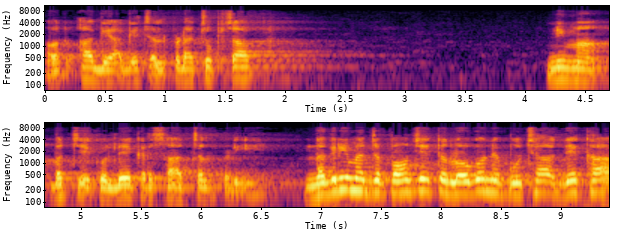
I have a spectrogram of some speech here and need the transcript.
और आगे आगे चल पड़ा चुपचाप। नीमा बच्चे को लेकर साथ चल पड़ी। नगरी में जब पहुँचे तो लोगों ने पूछा, देखा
